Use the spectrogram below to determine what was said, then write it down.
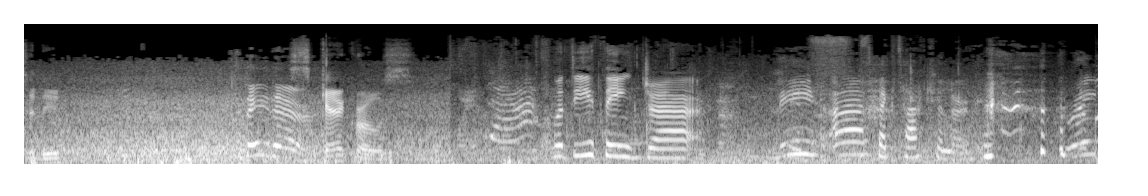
to do? Stay there. Scarecrows. What do you think, Ja? Lee, ah, spectacular. Great.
